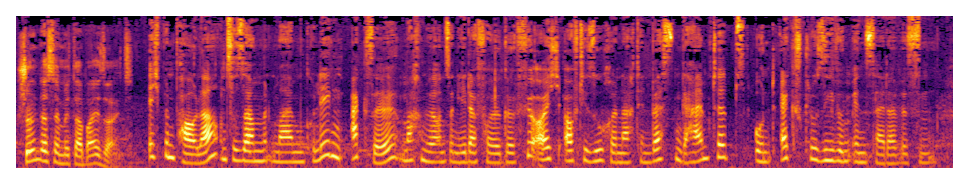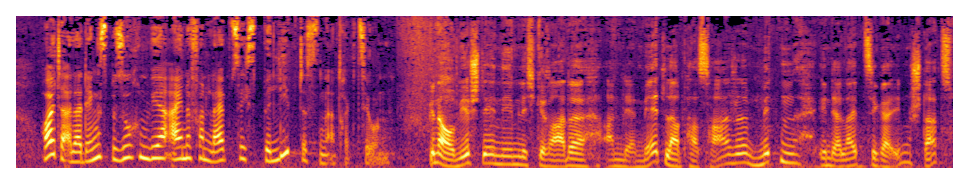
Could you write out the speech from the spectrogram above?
Schön, dass ihr mit dabei seid. Ich bin Paula und zusammen mit meinem Kollegen Axel machen wir uns in jeder Folge für euch auf die Suche nach den besten Geheimtipps und exklusivem Insiderwissen. Heute allerdings besuchen wir eine von Leipzigs beliebtesten Attraktionen. Genau, wir stehen nämlich gerade an der Mädler Passage mitten in der Leipziger Innenstadt.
